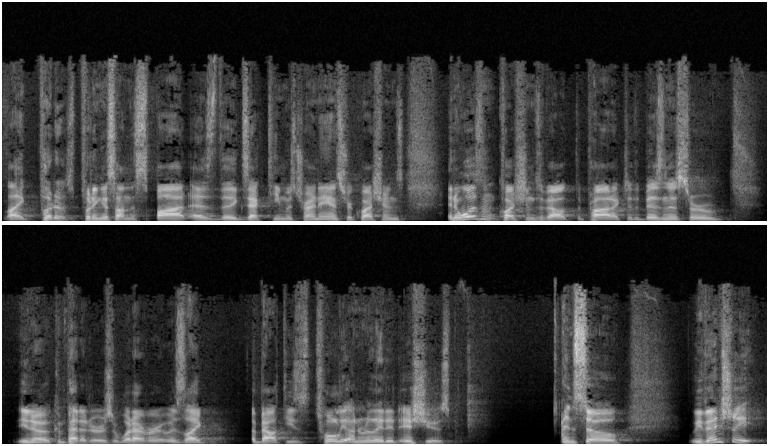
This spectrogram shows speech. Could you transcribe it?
like put us, putting us on the spot as the exec team was trying to answer questions. And it wasn't questions about the product or the business or you know competitors or whatever. It was like about these totally unrelated issues. And so we eventually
